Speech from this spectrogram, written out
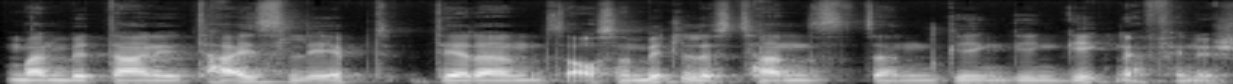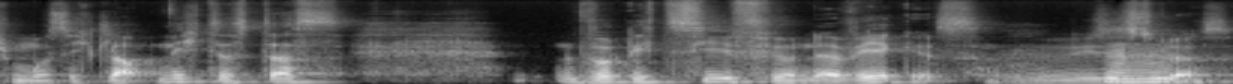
man mit Daniel Theiss lebt, der dann aus der Mitteldistanz dann gegen, gegen Gegner finishen muss. Ich glaube nicht, dass das wirklich zielführender Weg ist. Wie siehst mhm. du das?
